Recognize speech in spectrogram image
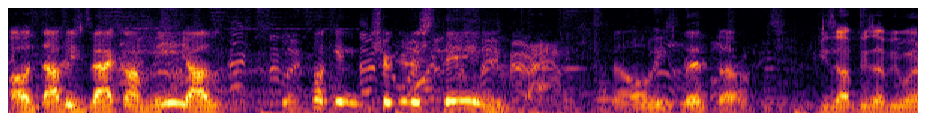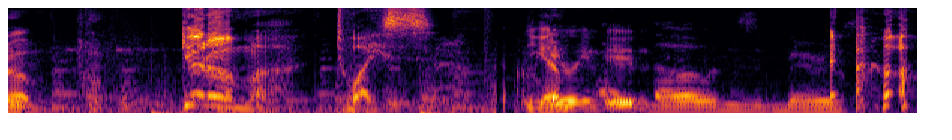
Oh, Dabi's back on me, y'all. Who fucking triggered this thing? No, he's lit though. He's up. He's up. He went up. Get him twice. I'm You get him? dude. No, this is embarrassing.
